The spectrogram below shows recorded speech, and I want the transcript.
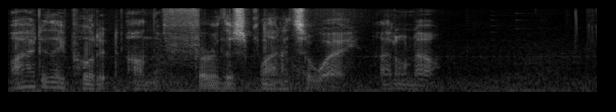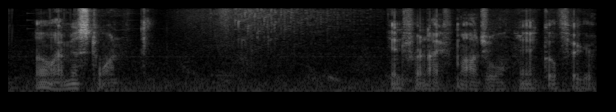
Why do they put it on the furthest planets away? I don't know. Oh, I missed one. Infraknife module. Yeah, go figure.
